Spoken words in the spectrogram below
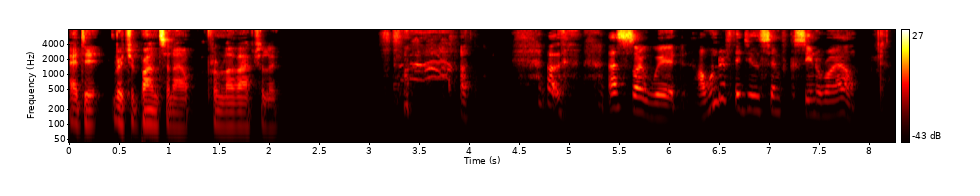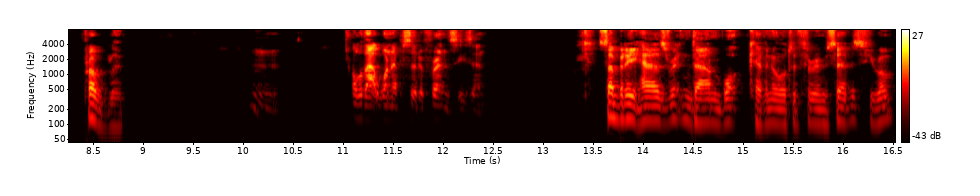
edit Richard Branson out from Love Actually. That- That's so weird. I wonder if they do the same for Casino Royale. Probably. Hmm. Or that one episode of Friends he's in. Somebody has written down what Kevin ordered for room service, if you want.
